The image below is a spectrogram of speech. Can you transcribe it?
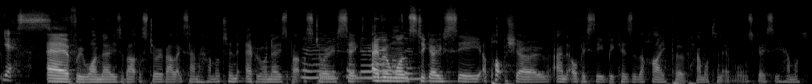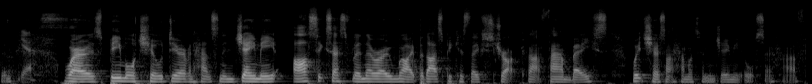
yes. Everyone knows about the story of Alexander Hamilton. Everyone knows about the story of Six. Alexander Everyone wants to go see a pop show, and obviously because of the hype of Hamilton, everyone wants to go see Hamilton. yes. Whereas Be More Chill, Dear Evan Hansen, and Jamie are successful in their own right, but that's because they've struck that fan base, which shows that Hamilton and Jamie also have.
